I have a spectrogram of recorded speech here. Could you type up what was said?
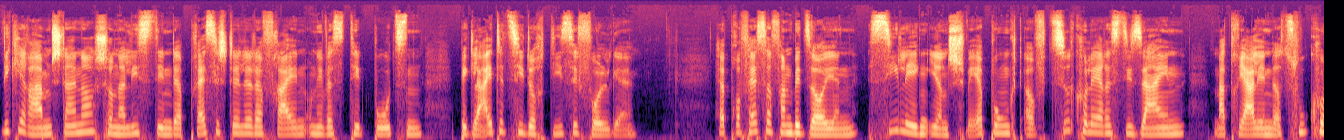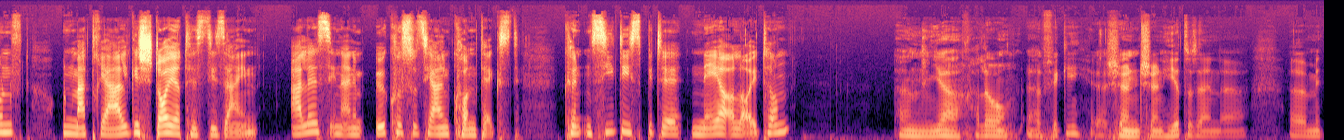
Vicky Rabensteiner, Journalistin der Pressestelle der Freien Universität Bozen, begleitet sie durch diese Folge. Herr Professor van Bezoyen, Sie legen Ihren Schwerpunkt auf zirkuläres Design, Materialien der Zukunft und materialgesteuertes Design, alles in einem ökosozialen Kontext. Könnten Sie dies bitte näher erläutern? Ähm, ja, hallo äh, Vicky, äh, schön, schön hier zu sein äh, äh mit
